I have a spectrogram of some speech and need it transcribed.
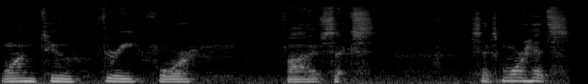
One, two, three, four, five, six. Six more hits.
